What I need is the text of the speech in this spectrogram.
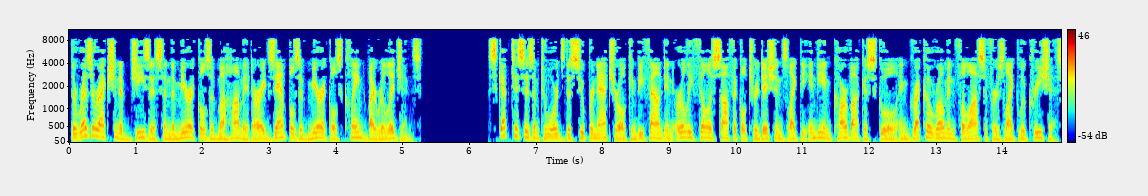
The resurrection of Jesus and the miracles of Muhammad are examples of miracles claimed by religions. Skepticism towards the supernatural can be found in early philosophical traditions like the Indian Carvaka school and Greco-Roman philosophers like Lucretius.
